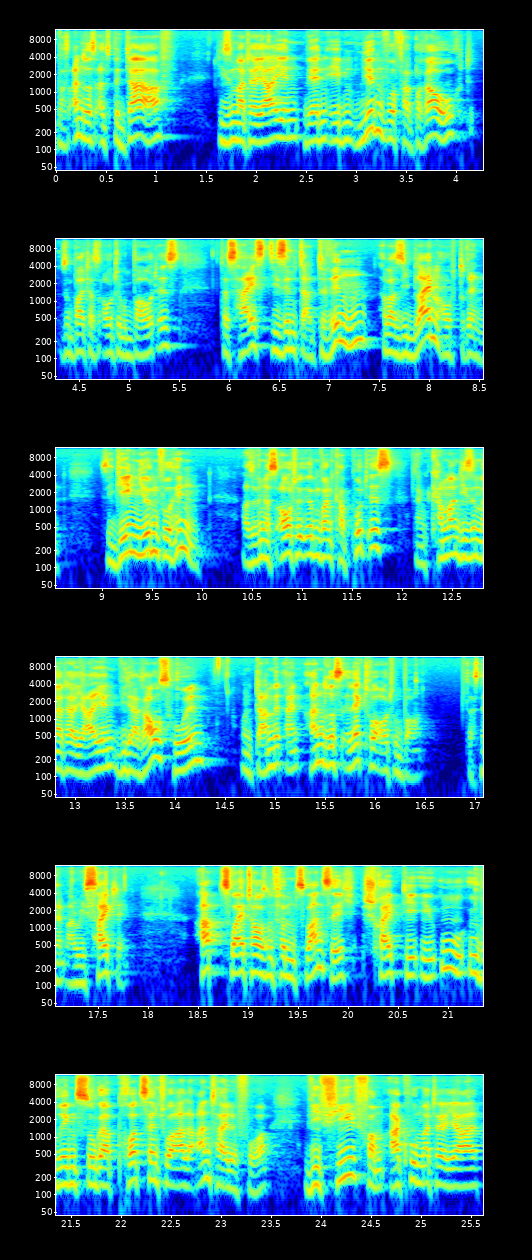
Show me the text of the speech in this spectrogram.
was anderes als Bedarf. Diese Materialien werden eben nirgendwo verbraucht, sobald das Auto gebaut ist. Das heißt, die sind da drin, aber sie bleiben auch drin. Sie gehen nirgendwo hin. Also wenn das Auto irgendwann kaputt ist, dann kann man diese Materialien wieder rausholen und damit ein anderes Elektroauto bauen. Das nennt man Recycling. Ab 2025 schreibt die EU übrigens sogar prozentuale Anteile vor, wie viel vom Akkumaterial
